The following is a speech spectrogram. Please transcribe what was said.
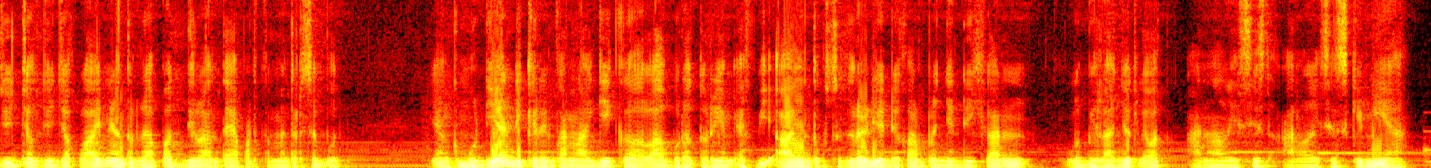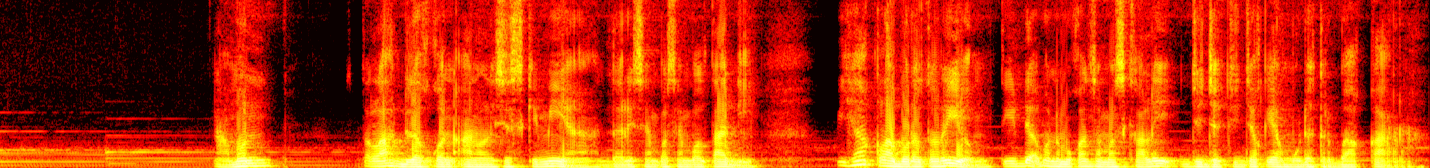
jejak-jejak lain yang terdapat di lantai apartemen tersebut. Yang kemudian dikirimkan lagi ke laboratorium FBI untuk segera diadakan penyelidikan lebih lanjut lewat analisis-analisis kimia. Namun, setelah dilakukan analisis kimia dari sampel-sampel tadi, pihak laboratorium tidak menemukan sama sekali jejak-jejak yang mudah terbakar.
